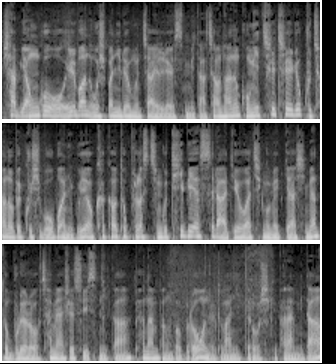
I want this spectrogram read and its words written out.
샵 0951번 50원 유료 문자 열려 있습니다. 전화는 02776-9595번이고요. 카카오톡 플러스 친구 TBS 라디오와 친구 맺게 하시면 또 무료로 참여하실 수 있으니까 편한 방법으로 오늘도 많이 들어오시기 바랍니다.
